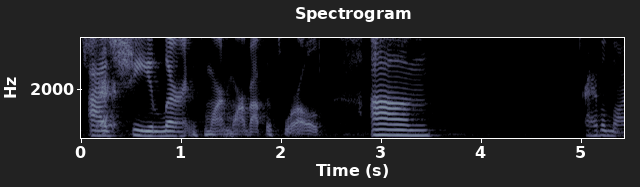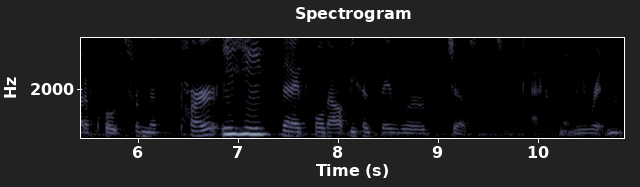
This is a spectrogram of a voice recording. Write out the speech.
Sure. as she learns more and more about this world. Um, I have a lot of quotes from this part mhm. that I pulled out because they were just excellently written.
